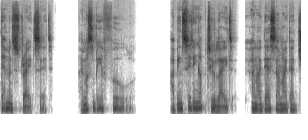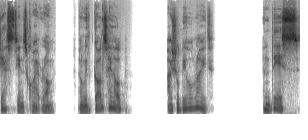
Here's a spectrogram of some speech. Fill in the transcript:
demonstrates it. I mustn't be a fool. I've been sitting up too late, and I dare say my digestion's quite wrong. And with God's help, I shall be all right. And this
